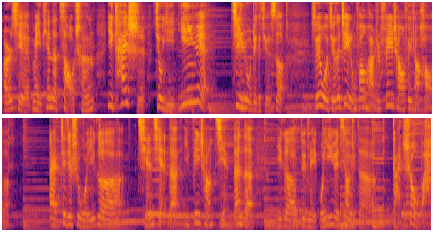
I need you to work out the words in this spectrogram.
而且每天的早晨一开始就以音乐进入这个角色，所以我觉得这种方法是非常非常好的。哎，这就是我一个浅浅的、一非常简单的一个对美国音乐教育的感受吧。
